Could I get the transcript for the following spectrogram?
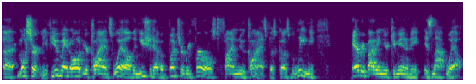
Uh, most certainly, if you've made all of your clients well, then you should have a bunch of referrals to find new clients. Because believe me, everybody in your community is not well.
